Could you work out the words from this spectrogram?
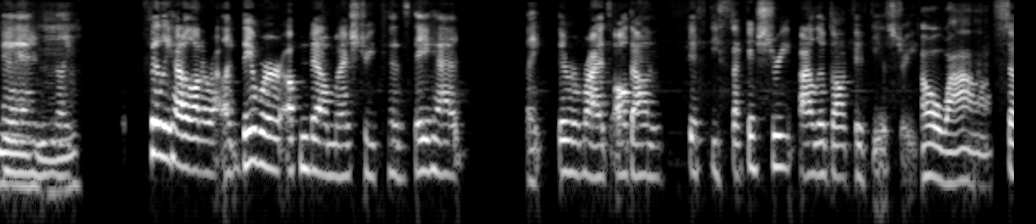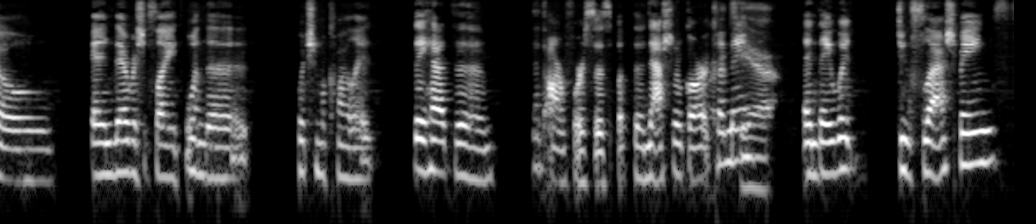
and Mhm. like Philly had a lot of ri- like they were up and down my street because they had like there were riots all down 52nd Street. I lived on 50th Street. Oh wow. So and there was just like when the what you call it, they had the not the armed forces, but the National Guard come in Yeah. and they would do flashbangs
